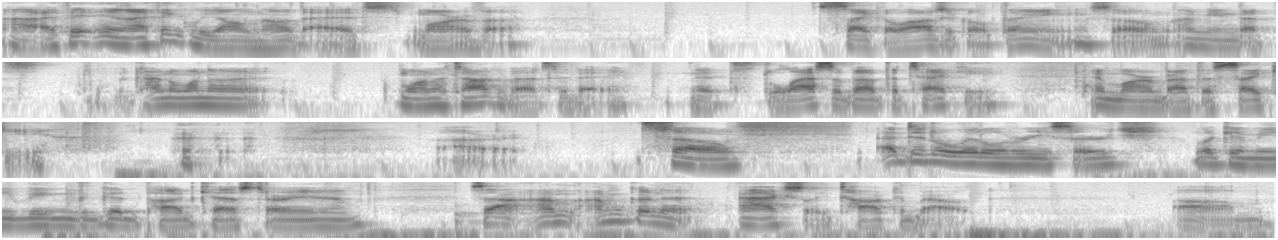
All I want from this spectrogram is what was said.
Uh, I think, and I think we all know that it's more of a psychological thing. So, I mean, that's kind of want to want to talk about today. It's less about the techie and more about the psyche. all right. So, I did a little research. Look at me being the good podcaster I am. So, I'm I'm to actually talk about um,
